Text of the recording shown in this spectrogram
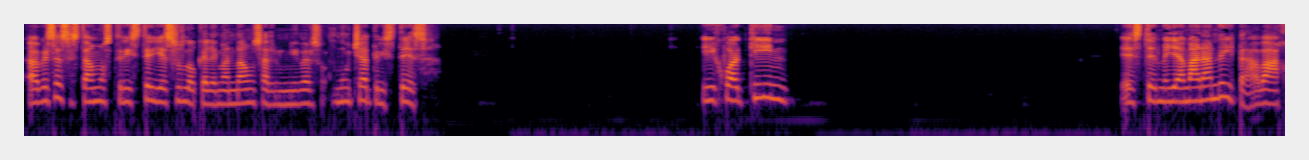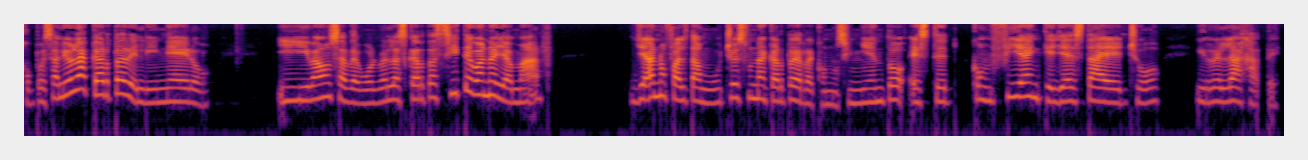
a veces estamos tristes y eso es lo que le mandamos al universo, mucha tristeza. Y Joaquín, este, me llamarán del trabajo. Pues salió la carta del dinero y vamos a devolver las cartas. Sí te van a llamar. Ya no falta mucho, es una carta de reconocimiento. Este, confía en que ya está hecho y relájate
